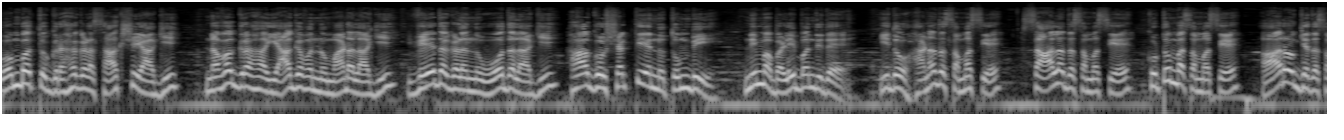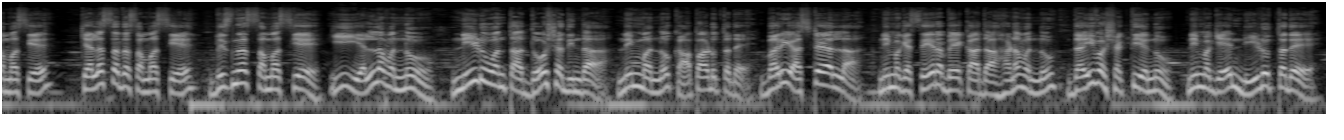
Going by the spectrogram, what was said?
ಒಂಬತ್ತು ಗ್ರಹಗಳ ಸಾಕ್ಷಿಯಾಗಿ ನವಗ್ರಹ ಯಾಗವನ್ನು ಮಾಡಲಾಗಿ, ವೇದಗಳನ್ನು ಓದಲಾಗಿ ಹಾಗೂ ಶಕ್ತಿಯನ್ನು ತುಂಬಿ ನಿಮ್ಮ ಬಳಿ ಬಂದಿದೆ. ಇದು ಹಣದ ಸಮಸ್ಯೆ, ಸಾಲದ ಸಮಸ್ಯೆ, ಕುಟುಂಬ ಸಮಸ್ಯೆ, ಆರೋಗ್ಯದ ಸಮಸ್ಯೆ, ಕೆಲಸದ ಸಮಸ್ಯೆ, ಬಿಸ್ನೆಸ್ ಸಮಸ್ಯೆ ಈ ಎಲ್ಲವನ್ನು ನೀಡುವಂತ ದೋಷದಿಂದ ನಿಮ್ಮನ್ನು ಕಾಪಾಡುತ್ತದೆ. ಬರೀ ಅಷ್ಟೇ ಅಲ್ಲ, ನಿಮಗೆ ಸೇರಬೇಕಾದ ಹಣವನ್ನು ದೈವ ಶಕ್ತಿಯನ್ನು ನಿಮಗೆ ನೀಡುತ್ತದೆ.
